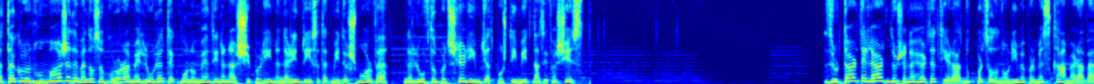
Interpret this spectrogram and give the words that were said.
Ata kryen homazhe dhe vendosën kurora me lule tek monumenti Nëna Shqipëri në nderim të njëzet e tetë mijë dëshmorëve në luftën për çlirim gjatë pushtimit nazifashist. Zyrtarët e lartë ndryshe nga herët e tjera nuk përcollën urime përmes kamerave.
